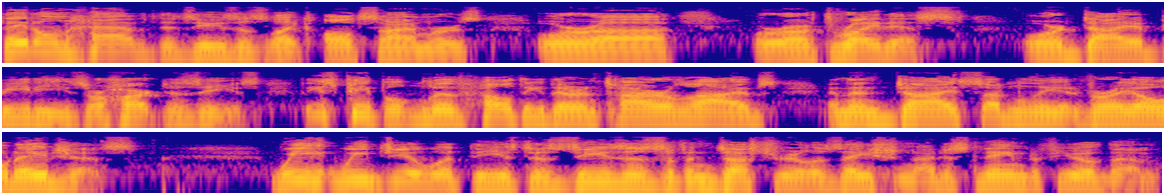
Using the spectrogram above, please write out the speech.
they don't have diseases like Alzheimer's or uh, or arthritis or diabetes or heart disease. These people live healthy their entire lives and then die suddenly at very old ages. We we deal with these diseases of industrialization. I just named a few of them,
